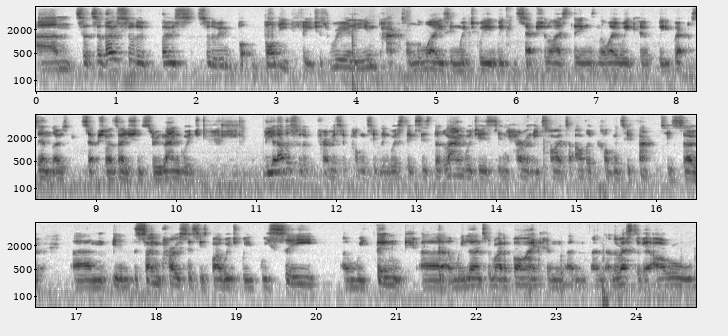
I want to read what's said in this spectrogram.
Um, so, so those sort of those sort of embodied features really impact on the ways in which we, we conceptualize things and the way we we represent those conceptualizations through language. The other sort of premise of cognitive linguistics is that language is inherently tied to other cognitive faculties. So, um, you know, the same processes by which we, we see, and we think uh, and we learn to ride a bike and, and, and, the rest of it are all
